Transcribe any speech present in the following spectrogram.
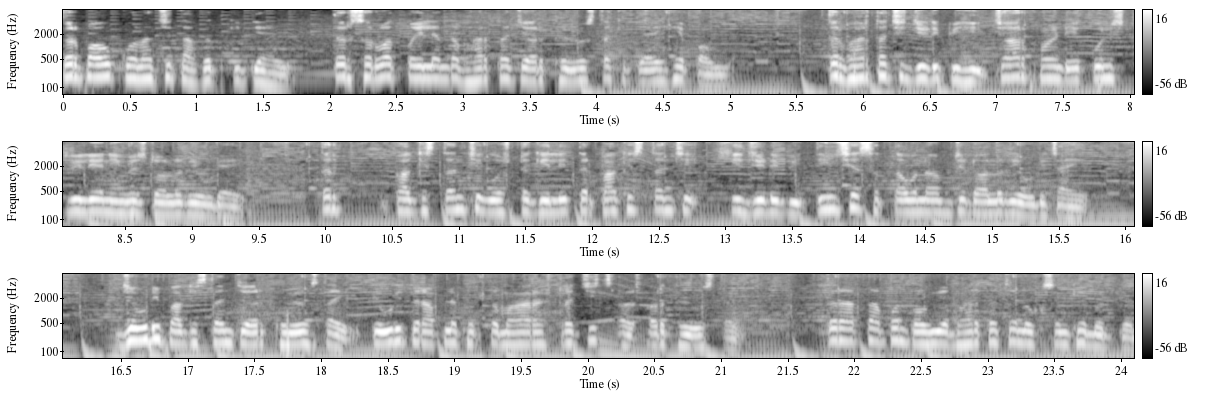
तर पाहू कोणाची ताकद किती आहे? तर सर्वात पहिल्यांदा भारताची अर्थव्यवस्था किती आहे हे पाहूया. तर भारताची जी डी पी ही चार पॉईंट एकोणीस ट्रिलियन यू एस डॉलर एवढी आहे. तर पाकिस्तानची गोष्ट केली तर पाकिस्तानची ही जी डी पी तीनशे सत्तावन्न अब्ज डॉलर एवढीच आहे. जेवढी पाकिस्तानची अर्थव्यवस्था आहे तेवढी तर आपल्या फक्त महाराष्ट्राचीच अर्थव्यवस्था आहे. तर आता आपण पाहूया भारताच्या लोकसंख्येबद्दल.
